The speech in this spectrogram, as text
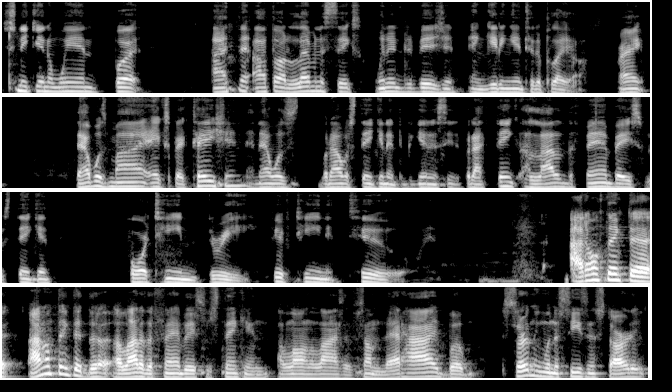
sneak in a win, but – I think I thought eleven to six, winning the division and getting into the playoffs. Right, that was my expectation, and that was what I was thinking at the beginning of the season. But I think a lot of the fan base was thinking 14 3, 15 and 2. I don't think that I don't think that the a lot of the fan base was thinking along the lines of something that high, but certainly when the season started,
